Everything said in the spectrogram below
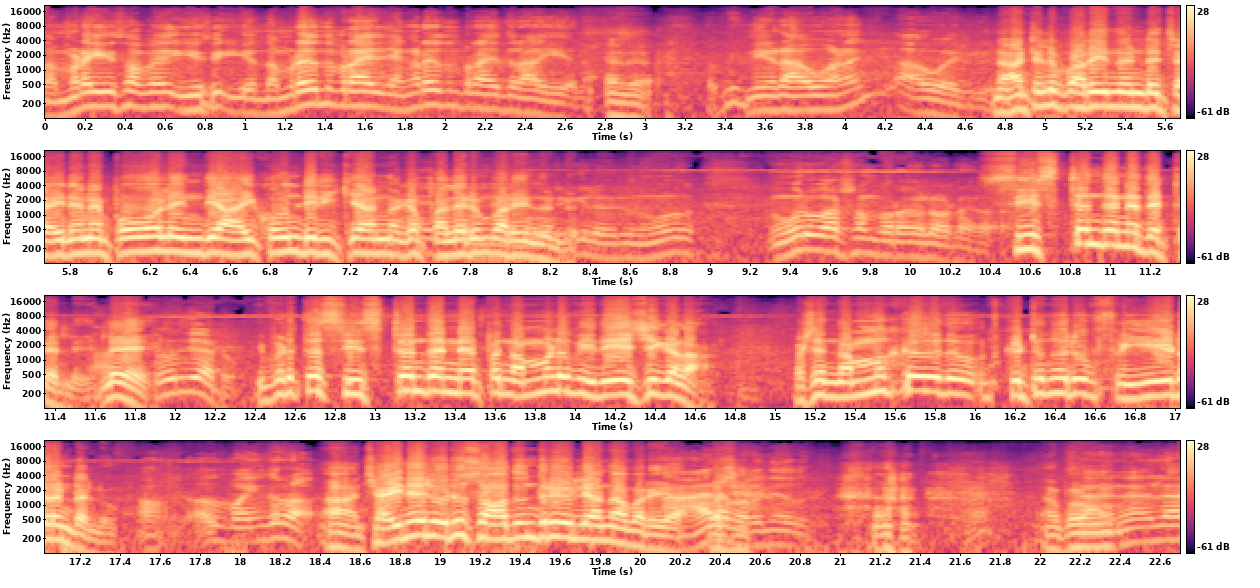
നമ്മുടെ ഈ സമയം ഈ നമ്മുടെ ഒന്നും പ്രായം ഞങ്ങളുടെ ഒന്നും പ്രായത്തിലാകിയല്ല അതെ. പിന്നീട് ആവുകയാണെങ്കിൽ ആവുമായിരിക്കും. നാട്ടിൽ പറയുന്നുണ്ട് ചൈനനെ പോലെ ഇന്ത്യ ആയിക്കൊണ്ടിരിക്കുക എന്നൊക്കെ പലരും പറയുന്നുണ്ട്. ഒരു നൂറ് നൂറ് വർഷം പുറകിലോട്ട് സിസ്റ്റം തന്നെ തെറ്റല്ലേ അല്ലേ? തീർച്ചയായിട്ടും. ഇവിടുത്തെ സിസ്റ്റം തന്നെ ഇപ്പം നമ്മൾ വിദേശികളാണ് പക്ഷെ നമുക്ക് ഇത് കിട്ടുന്ന ഒരു ഫ്രീഡം ഉണ്ടല്ലോ. ആ ചൈനയിൽ ഒരു സ്വാതന്ത്ര്യം ഇല്ല എന്നാ പറയാ ആരാ പറഞ്ഞത് അപ്പം ചൈനയിലെ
